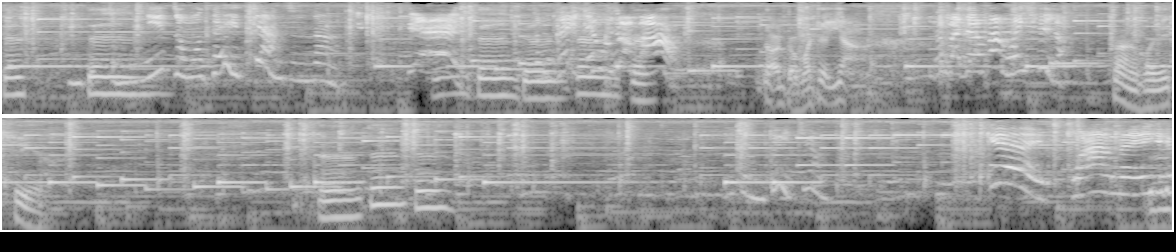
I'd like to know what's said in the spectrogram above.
噔噔你怎么可以这样子呢？噔！噔噔噔，好，那怎么这样？我把它放回去了。放回去呀。噔噔噔，你怎么可以这样子？耶！我还没有。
